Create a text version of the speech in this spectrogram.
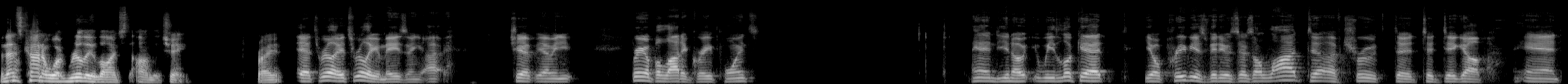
and that's kind of what really launched on the chain, right? Yeah, it's really it's really amazing. I, Chip, I mean, you bring up a lot of great points. And you know, we look at you know previous videos. There's a lot to, of truth to to dig up, and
